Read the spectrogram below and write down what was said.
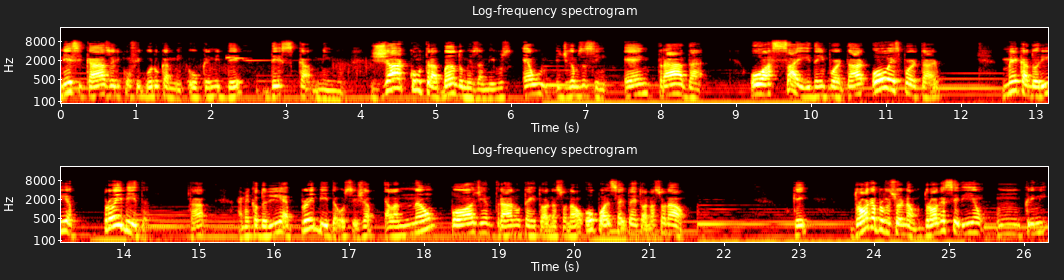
Nesse caso, ele configura o, o crime de descaminho. Já contrabando, meus amigos, é o, digamos assim, é a entrada ou a saída, importar ou exportar mercadoria proibida, tá? A mercadoria é proibida, ou seja, ela não pode entrar no território nacional ou pode sair do território nacional. Ok? Droga, professor, não. Droga seria um crime,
